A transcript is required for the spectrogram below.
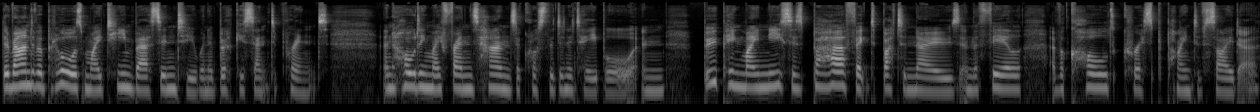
the round of applause my team bursts into when a book is sent to print, and holding my friend's hands across the dinner table, and booping my niece's perfect butter nose, and the feel of a cold, crisp pint of cider.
